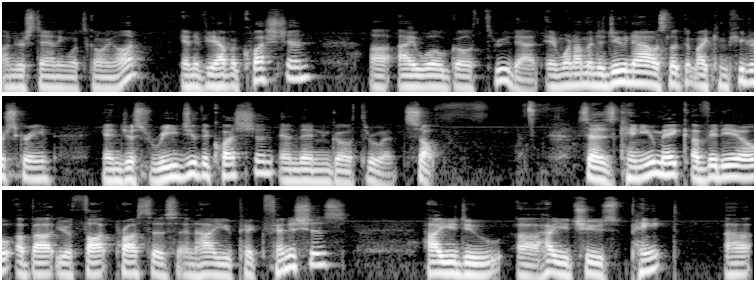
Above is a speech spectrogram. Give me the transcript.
understanding what's going on. And if you have a question, uh, I will go through that. And what I'm going to do now is look at my computer screen and just read you the question and then go through it. So, says, can you make a video about your thought process and how you pick finishes, how you do, uh, how you choose paint uh,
